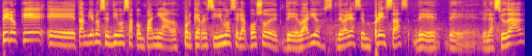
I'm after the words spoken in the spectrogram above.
pero que eh, también nos sentimos acompañados porque recibimos el apoyo de, varios, de varias empresas de, la ciudad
